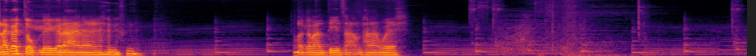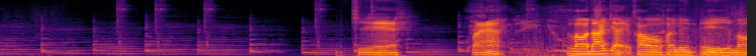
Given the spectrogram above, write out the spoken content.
แล้วก็จบเลยก็ได้นะ เราการันตีสามทางเว้ย ไปฮะรอดาร์กใหญ่เข้าค่อยเล่น เอยรอ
